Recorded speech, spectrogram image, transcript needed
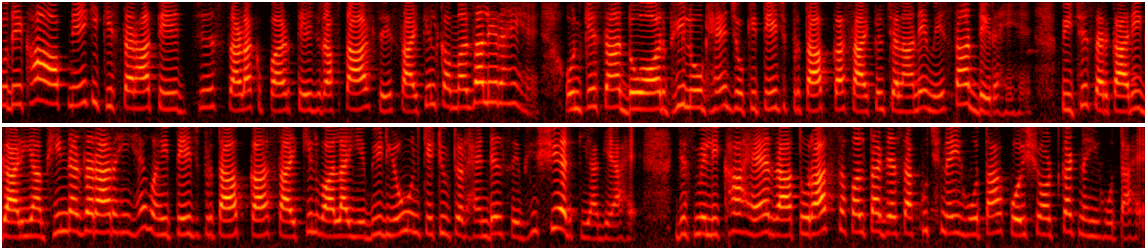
तो देखा आपने कि किस तरह तेज सड़क पर तेज रफ्तार से साइकिल का मज़ा ले रहे हैं। उनके साथ दो और भी लोग हैं जो कि तेज प्रताप का साइकिल चलाने में साथ दे रहे हैं। पीछे सरकारी गाड़ियाँ भी नज़र आ रही हैं। वहीं तेज प्रताप का साइकिल वाला ये वीडियो उनके ट्विटर हैंडल से भी शेयर किया गया है, जिसमें लिखा है रातों रात सफलता जैसा कुछ नहीं होता, कोई शॉर्टकट नहीं होता है।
